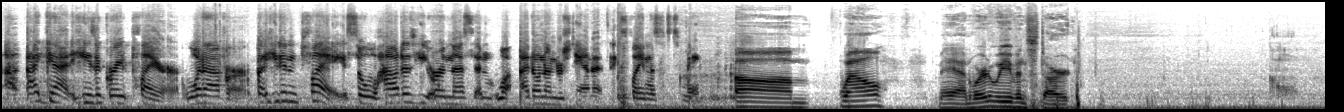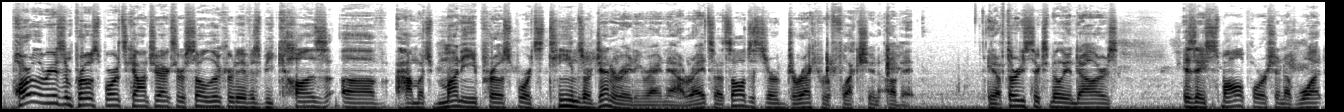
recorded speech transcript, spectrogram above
I, I get he's a great player, whatever, but he didn't play. So how does he earn this? And what? I don't understand it. Explain this to me. Um, well, man, where do we even start? Part of the reason pro sports contracts are so lucrative is because of how much money pro sports teams are generating right now, right? So it's all just a direct reflection of it. You know, $36 million is a small portion of what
